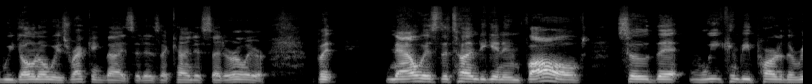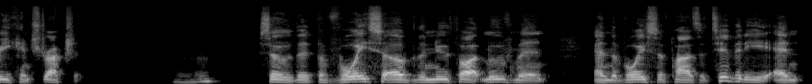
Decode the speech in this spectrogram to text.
we don't always recognize it, as I kind of said earlier. But now is the time to get involved so that we can be part of the reconstruction. Mm-hmm. So that the voice of the New Thought movement and the voice of positivity and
